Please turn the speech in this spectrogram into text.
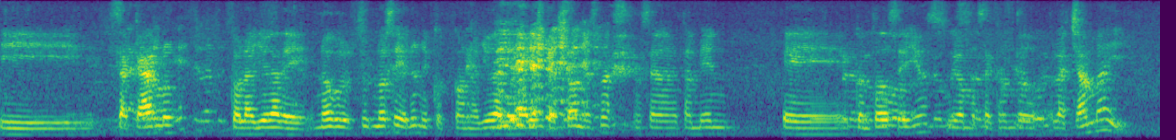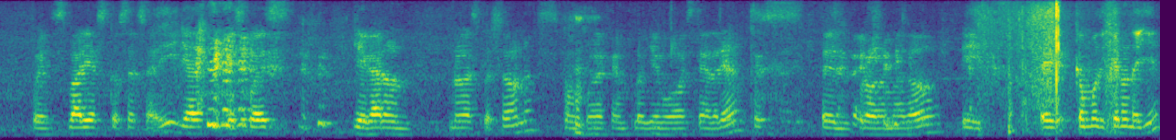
y sacarlo con la ayuda de no, no soy el único con la ayuda de varias personas más. O sea también eh, con todos ellos íbamos sacando la chamba y pues varias cosas ahí. Ya después llegaron nuevas personas como por ejemplo llegó este Adrián que es el programador y eh, como dijeron ayer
